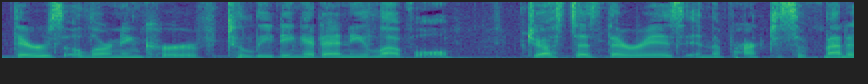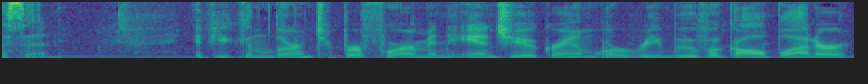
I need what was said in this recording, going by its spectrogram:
There's a learning curve to leading at any level, just as there is in the practice of medicine. If you can learn to perform an angiogram or remove a gallbladder,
